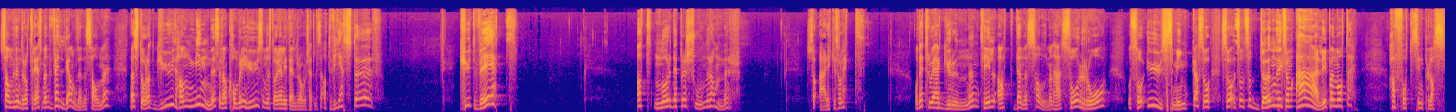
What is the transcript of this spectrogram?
Salme 103, som er en veldig annerledes salme, der står det at Gud han minnes, eller han kommer i hus, som det står i en litt eldre oversettelse, at vi er støv. Gud vet at når depresjonen rammer, så er det ikke så lett. Og det tror jeg er grunnen til at denne salmen her, så rå og så usminka, så, så, så, så dønn liksom ærlig på en måte, har fått sin plass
